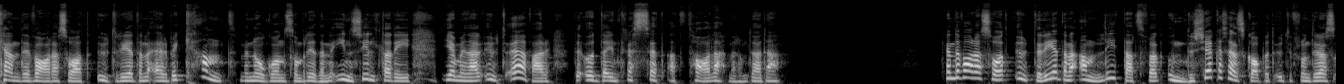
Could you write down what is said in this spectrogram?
Kan det vara så att utredarna är bekant med någon som redan är insyltad i, jag menar utövar, det udda intresset att tala med de döda? Kan det vara så att utredarna anlitats för att undersöka sällskapet utifrån deras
